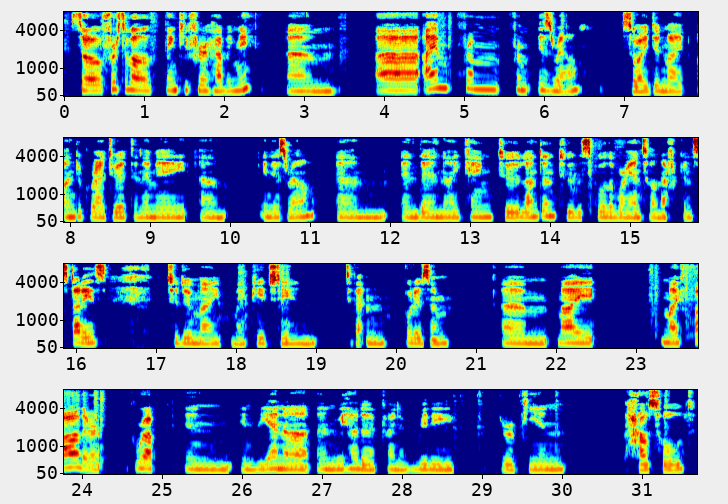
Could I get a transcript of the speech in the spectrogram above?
So, first of all, thank you for having me. Um, uh, I'm from from Israel, so I did my undergraduate and MA um, in Israel. Um, and then I came to London to the School of Oriental and African Studies to do my, my PhD in Tibetan Buddhism. Um, my my father grew up in in Vienna, and we had a kind of really European household.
